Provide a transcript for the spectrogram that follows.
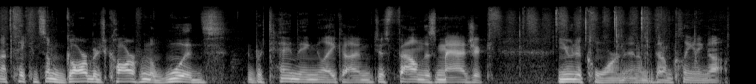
not taking some garbage car from the woods and pretending like I'm just found this magic unicorn and I'm, that I'm cleaning up.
